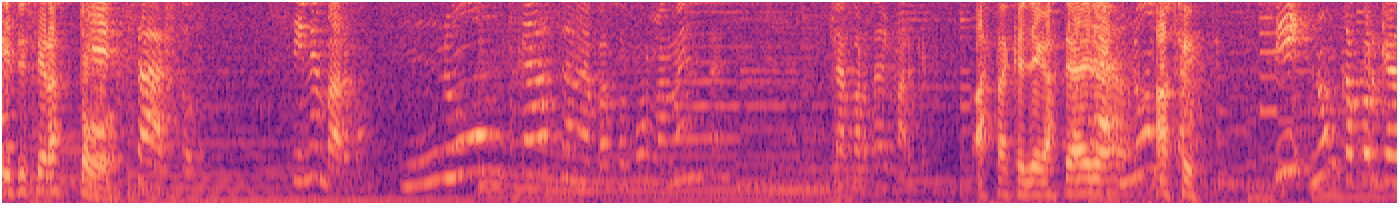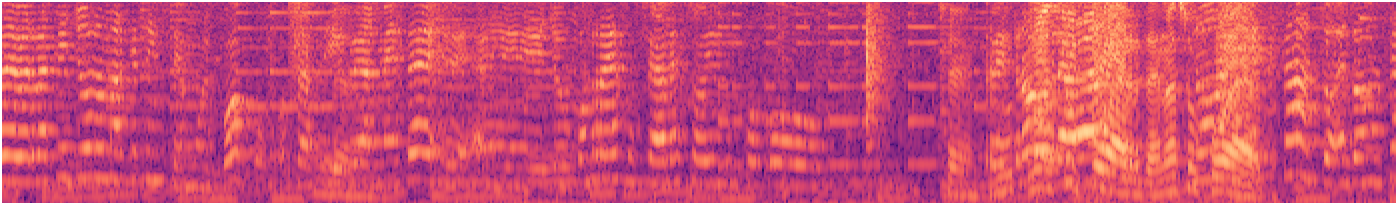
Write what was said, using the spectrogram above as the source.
y tú hicieras todo. Exacto. Sin embargo, nunca se me pasó por la mente la parte del marketing. Hasta que llegaste a O sea, ella nunca. así. Sí, nunca, porque de verdad que yo de marketing sé muy poco. O sea, sí, realmente eh, eh, yo con redes sociales soy un poco Sí. No es su fuerte, no es su fuerte. Exacto, entonces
